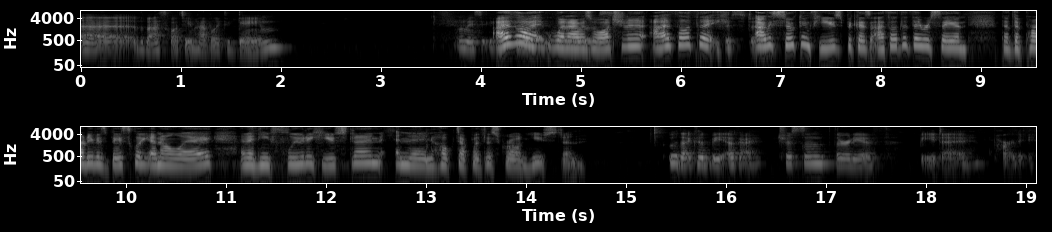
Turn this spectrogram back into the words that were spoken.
uh, the basketball team had like a game. Let me see. I Khloe thought when I was watching it, I thought that he- I was so confused because I thought that they were saying that the party was basically in LA and then he flew to Houston and then hooked up with this girl in Houston. Ooh, that could be okay. Tristan 30th B day party.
